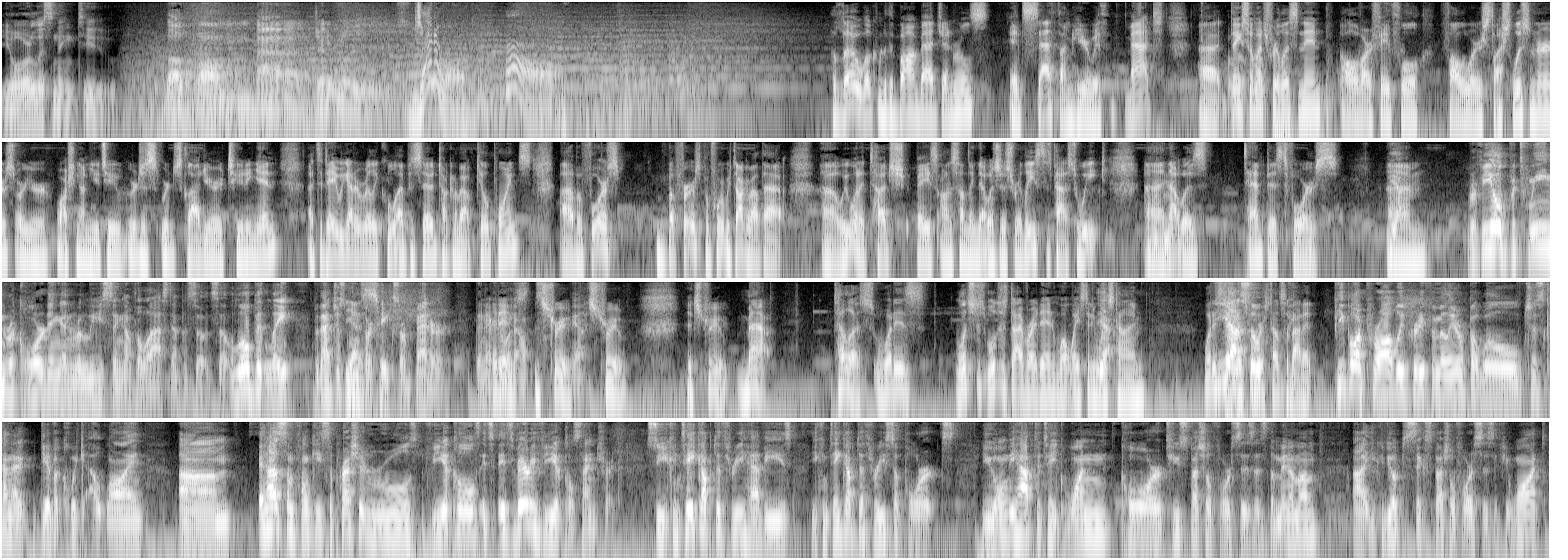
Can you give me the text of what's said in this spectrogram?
You're listening to the Bombad Generals. General? Oh. Hello, welcome to the Bombad Generals. It's Seth. I'm here with Matt. Uh, thanks so much for listening, all of our faithful followers slash listeners, or you're watching on YouTube. We're just we're just glad you're tuning in. Uh, today we got a really cool episode talking about kill points. Uh, before but first, before we talk about that, uh, we want to touch base on something that was just released this past week, uh, and that was Tempest Force. Yeah. Um, revealed between recording and releasing of the last episode. So a little bit late, but that just means Yes. our takes are better than everyone else. It's true. Yeah. It's true. It's true. Matt, tell us what is. Let's just we'll just dive right in. Won't waste anyone's Yeah. time. What is Yeah, Tempest so Force? Tell us about it. People are probably pretty familiar, but we'll just kind of give a quick outline. Um, it has some funky suppression rules, vehicles. It's it's very vehicle centric. So you can take up to three heavies. You can take up to three supports. You only have to take one core, two special forces as the minimum. Uh, you can do up to six special forces if you want.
